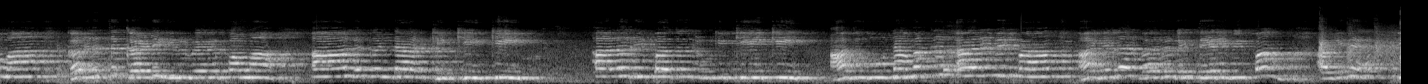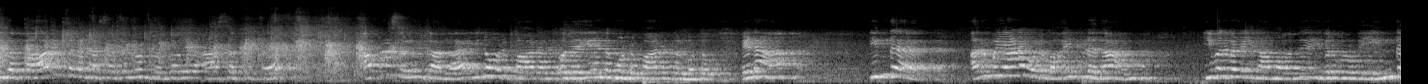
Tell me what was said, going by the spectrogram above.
கருப்பம்மா கழுத்து கடியில் வெளுப்பம்மா ஆள கண்டால் கிக்கி கி அலறி பதறும் கிக்கி கி. அதுவும் நமக்கு அறிவிப்பான் அயலர் வருகை தெரிவிப்பான் அப்படின்னு இந்த பாடல்களை நான் சொல்லணும்னு ரொம்பவே ஆசைப்பட்டேன் அப்புறம் சொல்லியிருக்காங்க இன்னும் ஒரு பாடல் ஒரு இரண்டு மூன்று பாடல்கள் மட்டும் ஏன்னா இந்த அருமையான ஒரு வாய்ப்புல தான் இவர்களை நாம வந்து இவர்களுடைய இந்த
